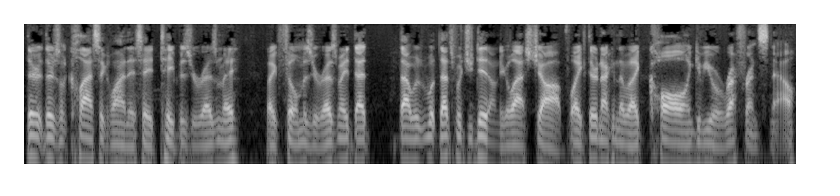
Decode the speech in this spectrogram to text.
there, there's a classic line they say: "Tape is your resume, like film is your resume." That that was what that's what you did on your last job. Like they're not going to like call and give you a reference now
